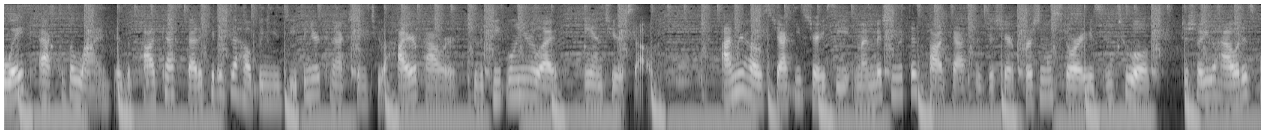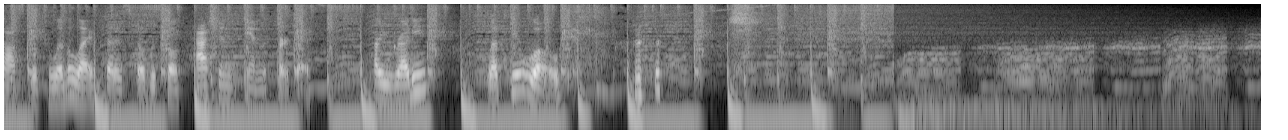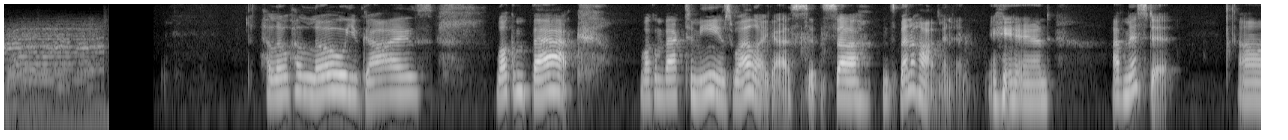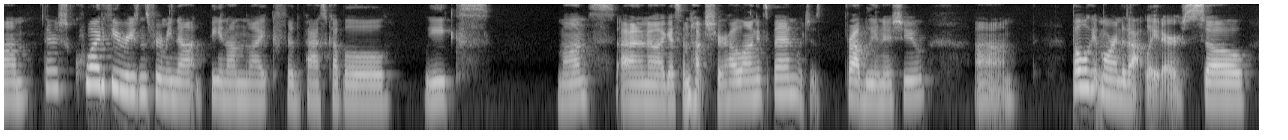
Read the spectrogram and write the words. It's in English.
Awake Active Aligned is a podcast dedicated to helping you deepen your connection to a higher power, to the people in your life, and to yourself. I'm your host, Jackie Stracy, and my mission with this podcast is to share personal stories and tools to show you how it is possible to live a life that is filled with both passion and with purpose. Are you ready? Let's get woke. hello, hello, you guys. Welcome back. Welcome back to me as well, I guess. It's uh it's been a hot minute and I've missed it. Um, there's quite a few reasons for me not being on the mic for the past couple weeks, months. I don't know. I guess I'm not sure how long it's been, which is probably an issue. Um, but we'll get more into that later. So,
